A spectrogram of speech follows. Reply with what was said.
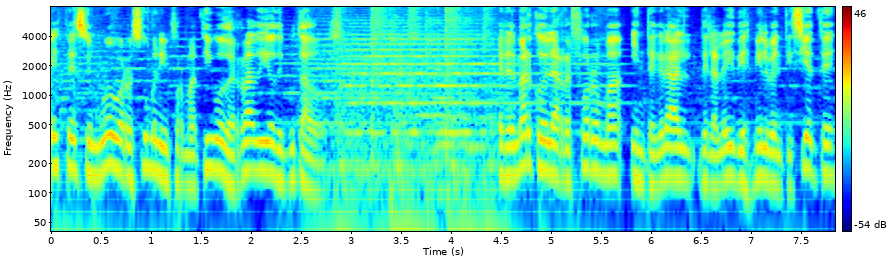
Este es un nuevo resumen informativo de Radio Diputados. En el marco de la reforma integral de la Ley 10.027,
